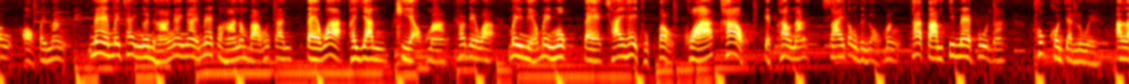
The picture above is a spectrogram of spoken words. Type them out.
ต้องออกไปมั่ง แม่ไม่ใช่เงินหาง่าย ๆ แม่ก็หาลำบากเหมือนกัน แต่ว่าพยายามเขี่ยออกมา เขาเรียกว่าไม่เหนียวไม่งก แต่ใช้ให้ถูกต้อง ขวาเข้าเก็บเข้านะ ซ้ายต้องดึงออกมั่ง ถ้าตามที่แม่พูดนะทุกคนจะรวย อะไร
